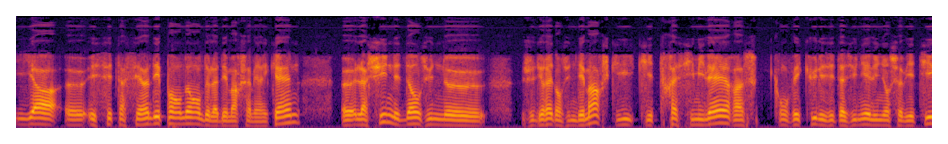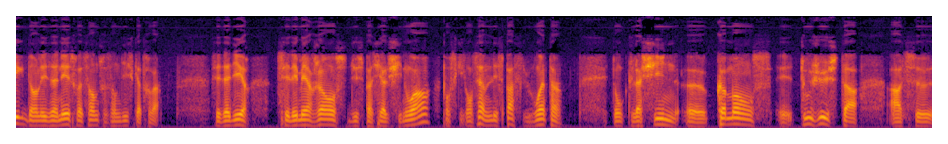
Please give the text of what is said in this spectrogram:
il y a, et c'est assez indépendant de la démarche américaine, la Chine est dans une, je dirais, dans une démarche qui, qui est très similaire à ce qu'ont vécu les États-Unis et l'Union soviétique dans les années 60, 70, 80 c'est-à-dire c'est l'émergence du spatial chinois pour ce qui concerne l'espace lointain. Donc la Chine euh, commence tout juste à, se,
